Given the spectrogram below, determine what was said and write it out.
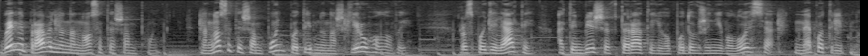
Ви неправильно наносите шампунь. Наносити шампунь потрібно на шкіру голови. Розподіляти, а тим більше втирати його по довжині волосся не потрібно.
